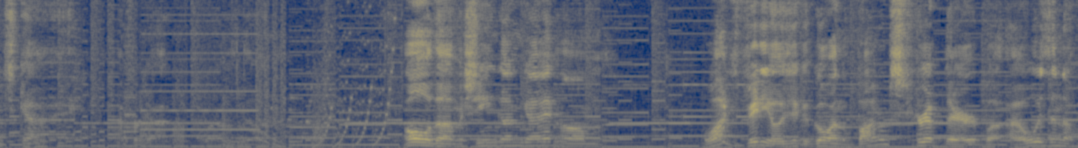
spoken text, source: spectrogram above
Which guy? I forgot. Oh, the machine gun guy? Um, watch videos. You could go on the bottom strip there, but I always end up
